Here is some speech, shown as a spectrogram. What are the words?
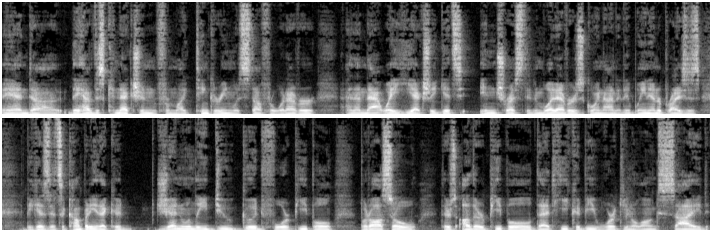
and uh, they have this connection from like tinkering with stuff or whatever, and then that way he actually gets interested in whatever's going on at Wayne Enterprises because it's a company that could genuinely do good for people, but also there's other people that he could be working alongside.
